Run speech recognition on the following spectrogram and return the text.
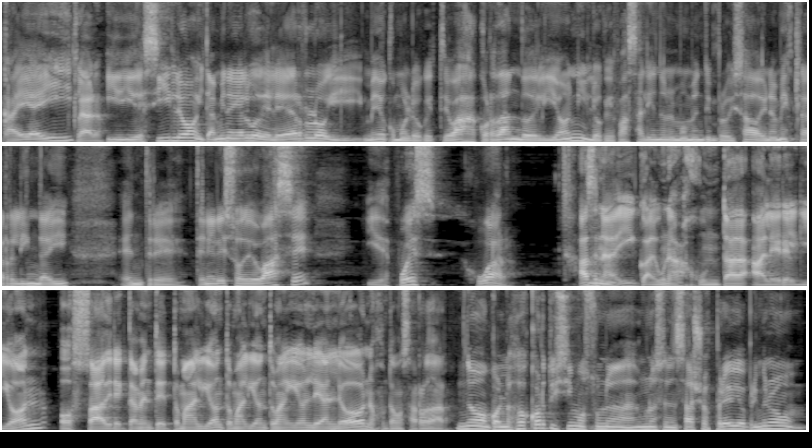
cae ahí Claro. y, y decilo. Y también hay algo de leerlo y medio como lo que te vas acordando del guion y lo que va saliendo en el momento improvisado. Hay una mezcla re linda ahí entre tener eso de base y después jugar. ¿Hacen Mm. ahí alguna juntada a leer el guion? ¿O sea, directamente tomá el guion, tomá el guion, tomá el guion, léanlo, nos juntamos a rodar? No, con los dos cortos hicimos una- unos ensayos previos. Primero,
